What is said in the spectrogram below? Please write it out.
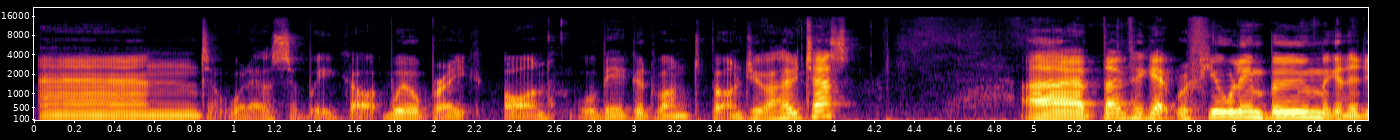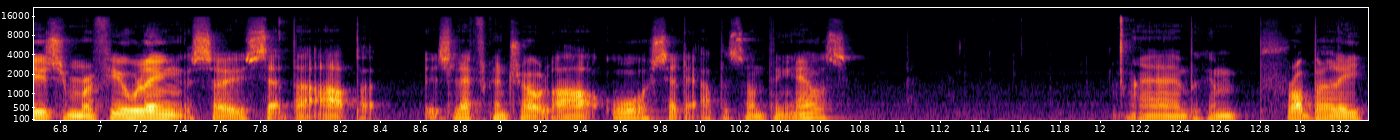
And what else have we got? Wheel brake on will be a good one to put onto your HOTAS. Uh, don't forget refueling boom. We're going to do some refueling, so set that up. It's left control R or set it up as something else. Uh, we can probably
